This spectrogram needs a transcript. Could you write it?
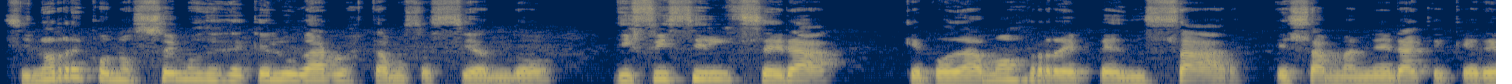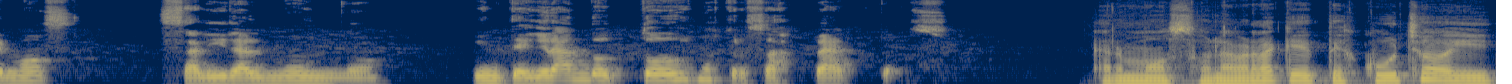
si no reconocemos desde qué lugar lo estamos haciendo, difícil será que podamos repensar esa manera que queremos salir al mundo, integrando todos nuestros aspectos. Hermoso, la verdad que te escucho y,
